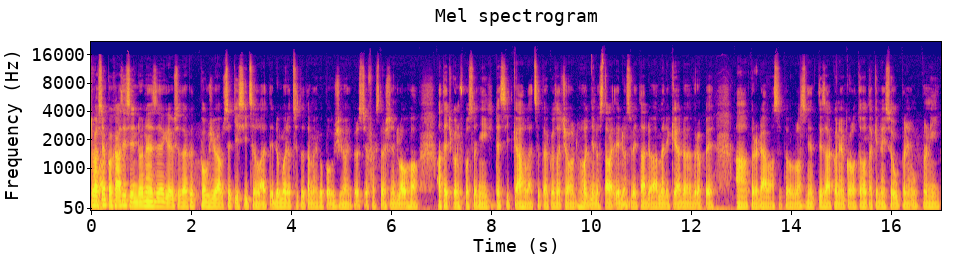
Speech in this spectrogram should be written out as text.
To vlastně pochází z Indonésie, kde už se to jako používá prostě tisíce let. I domorodci to tam jako používají prostě fakt strašně dlouho. A teď v posledních desítkách let se to jako začalo hodně dostávat i do světa, do Ameriky a do Evropy. A prodává se to vlastně, ty zákony okolo toho taky nejsou úplně úplný,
